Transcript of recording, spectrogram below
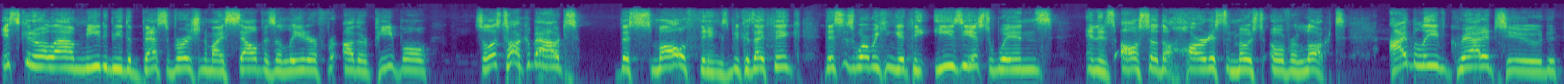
it's going to allow me to be the best version of myself as a leader for other people. So let's talk about the small things because I think this is where we can get the easiest wins and it's also the hardest and most overlooked. I believe gratitude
